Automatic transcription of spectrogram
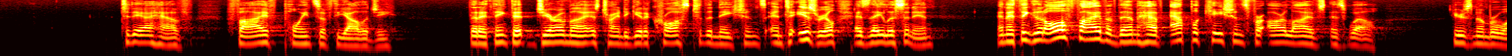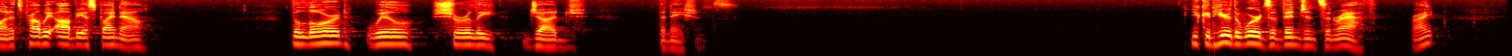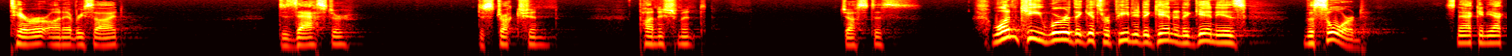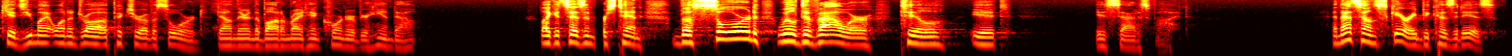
Today I have five points of theology that I think that Jeremiah is trying to get across to the nations and to Israel as they listen in. And I think that all five of them have applications for our lives as well. Here's number one. It's probably obvious by now. The Lord will surely judge the nations. You can hear the words of vengeance and wrath, right? Terror on every side, disaster, destruction, punishment, justice. One key word that gets repeated again and again is the sword. Snack and yak kids, you might want to draw a picture of a sword down there in the bottom right hand corner of your handout. Like it says in verse 10 the sword will devour till it is satisfied. And that sounds scary because it is.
